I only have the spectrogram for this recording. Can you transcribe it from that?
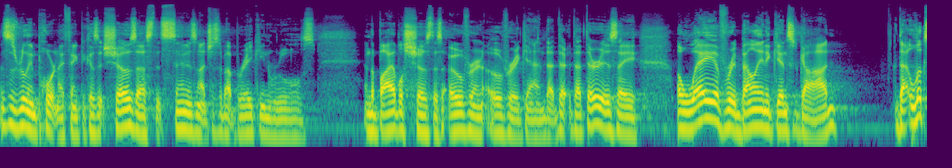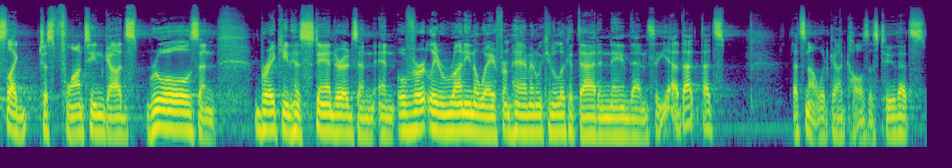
This is really important, I think, because it shows us that sin is not just about breaking rules. And the Bible shows this over and over again that there, that there is a, a way of rebelling against God that looks like just flaunting God's rules and breaking his standards and, and overtly running away from him. And we can look at that and name that and say, yeah, that, that's, that's not what God calls us to. That's,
